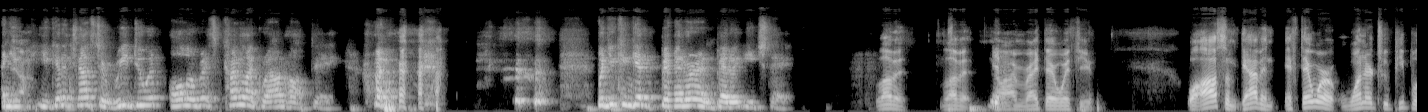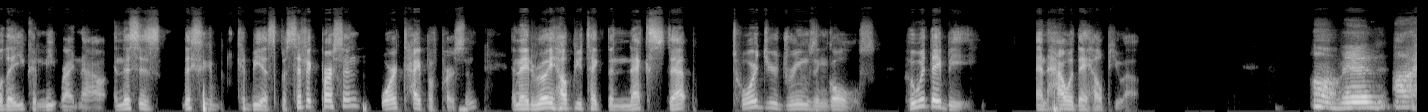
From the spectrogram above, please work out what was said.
And yeah. you, you get a chance to redo it all over. It's kind of like Groundhog Day, right? But you can get better and better each day. Love it. Love it. Yeah. No, I'm right there with you. Well, awesome. Gavin, if there were one or two people that you could meet right now, and this is this could be a specific person or type of person, and they'd really help you take the next step toward your dreams and goals, who would they be and how would they help you out? Oh man, uh,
